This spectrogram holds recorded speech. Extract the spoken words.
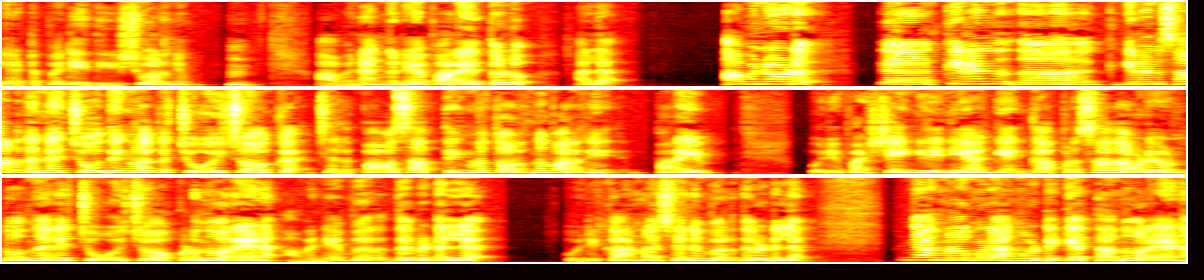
കേട്ടപ്പോ രതീഷ് പറഞ്ഞു അവൻ അങ്ങനെയോ പറയത്തുള്ളൂ. അല്ല അവനോട് കിരൺ കിരൺ സാർ തന്നെ ചോദ്യങ്ങളൊക്കെ ചോദിച്ചു നോക്കുക ചിലപ്പോൾ അവ സത്യങ്ങൾ തുറന്ന് പറഞ്ഞ് പറയും. ഒരു പക്ഷേങ്കിൽ ഇനി ആ ഗംഗാപ്രസാദ് അവിടെ ഉണ്ടോന്ന് തന്നെ ചോദിച്ചു നോക്കണം എന്ന് പറയണം. അവനെ വെറുതെ വിടല്ല ഒരു കാരണവശാലും വെറുതെ വിടല്ല ഞങ്ങളും കൂടെ അങ്ങോട്ടേക്ക് എത്താന്ന് പറയണ.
